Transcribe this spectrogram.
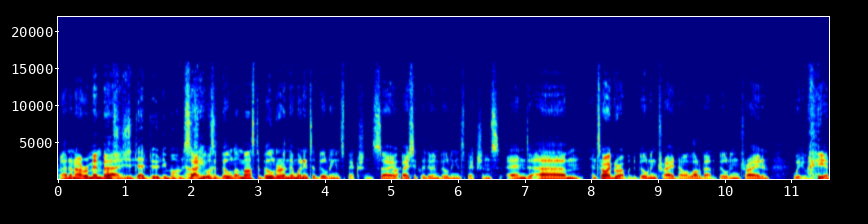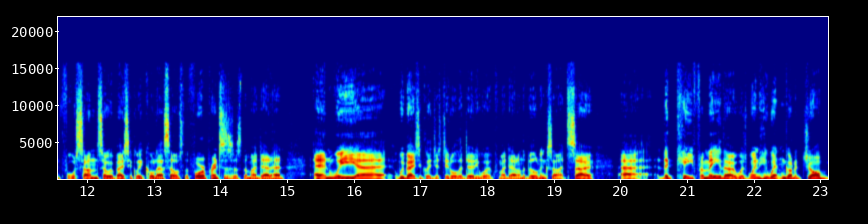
right? And I remember. what did your dad do? Do you mind me So asking? he was a builder, master builder, and then went into building inspections. So Right. basically doing building inspections, and um, and so I grew up with the building trade, know a lot about the building trade, and we, we had four sons, so we basically called ourselves the four apprentices that my dad had, and we uh, we basically just did all the dirty work for my dad on the building site. So. Uh, the key for me though was when he went and got a job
